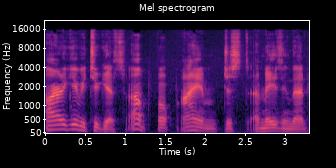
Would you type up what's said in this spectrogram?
I already gave you two gifts. Oh, well, I am just amazing then.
